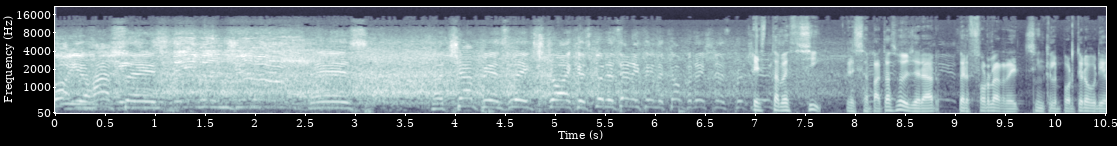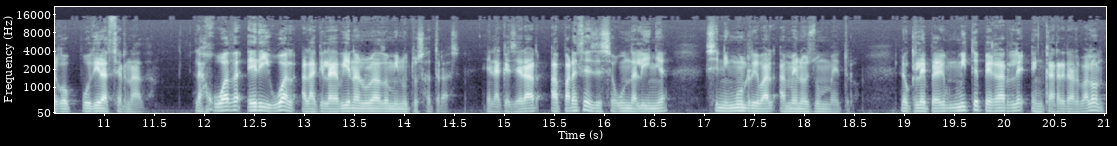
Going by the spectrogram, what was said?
What you have seen is a Champions League strike as good as anything the competition has produced. Esta vez sí, el zapatazo de Gerard perforó la red sin que el portero griego pudiera hacer nada. La jugada era igual a la que le habían anulado minutos atrás, en la que Gerard aparece desde segunda línea sin ningún rival a menos de un metro, lo que le permite pegarle en carrera al balón,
